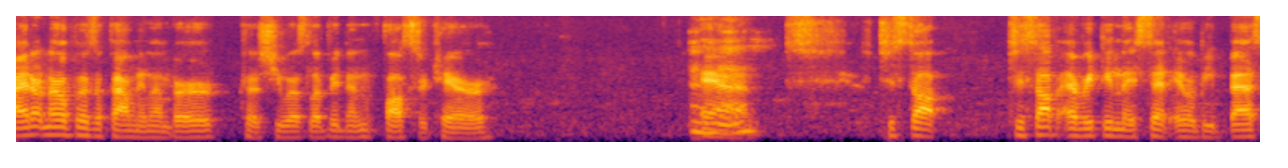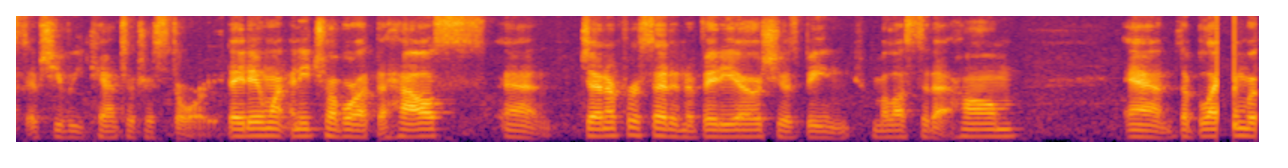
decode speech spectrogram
I don't know if it was a family member because she was living in foster care. Mm-hmm. And to stop to stop everything they said it would be best if she recanted her story. They didn't want any trouble at the house and Jennifer said in a video she was being molested at home and the blame was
